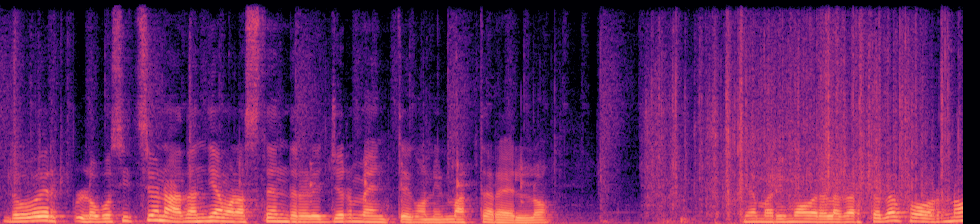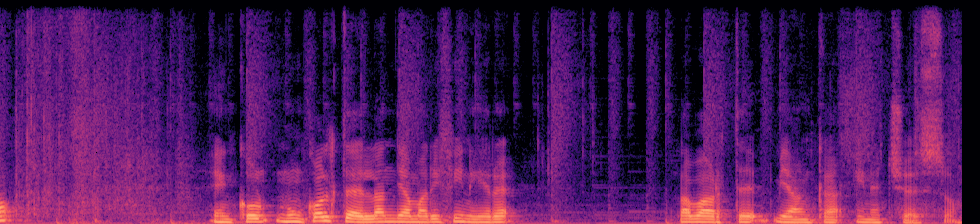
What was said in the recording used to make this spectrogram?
Dopo averlo posizionato andiamo a stendere leggermente con il mattarello. Andiamo a rimuovere la carta da forno e in un coltello andiamo a rifinire la parte bianca in eccesso.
